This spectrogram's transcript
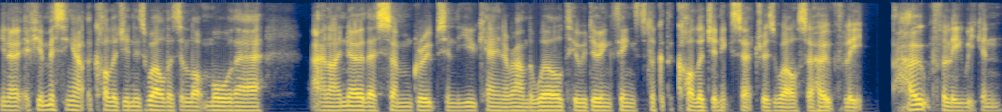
You know, if you're missing out the collagen as well, there's a lot more there. And I know there's some groups in the UK and around the world who are doing things to look at the collagen, etc., as well. So hopefully, hopefully we can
